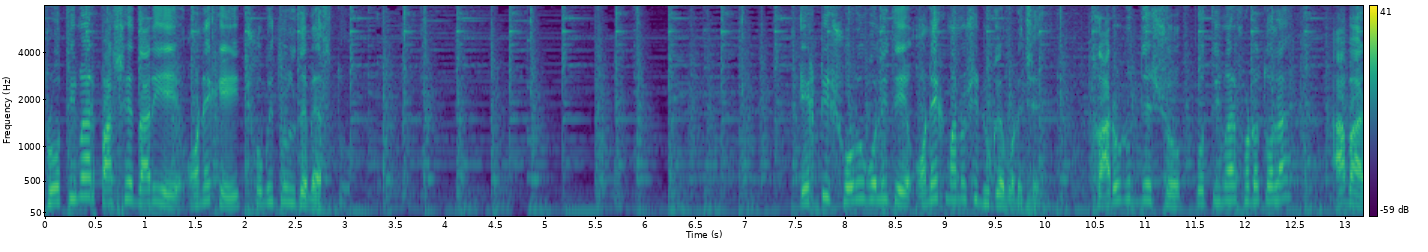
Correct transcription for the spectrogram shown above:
প্রতিমার পাশে দাঁড়িয়ে অনেকেই ছবি তুলতে ব্যস্ত। একটি সরু গলিতে অনেক মানুষই ঢুকে পড়েছেন। কারুর উদ্দেশ্য প্রতিমার ফটো তোলা, আবার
